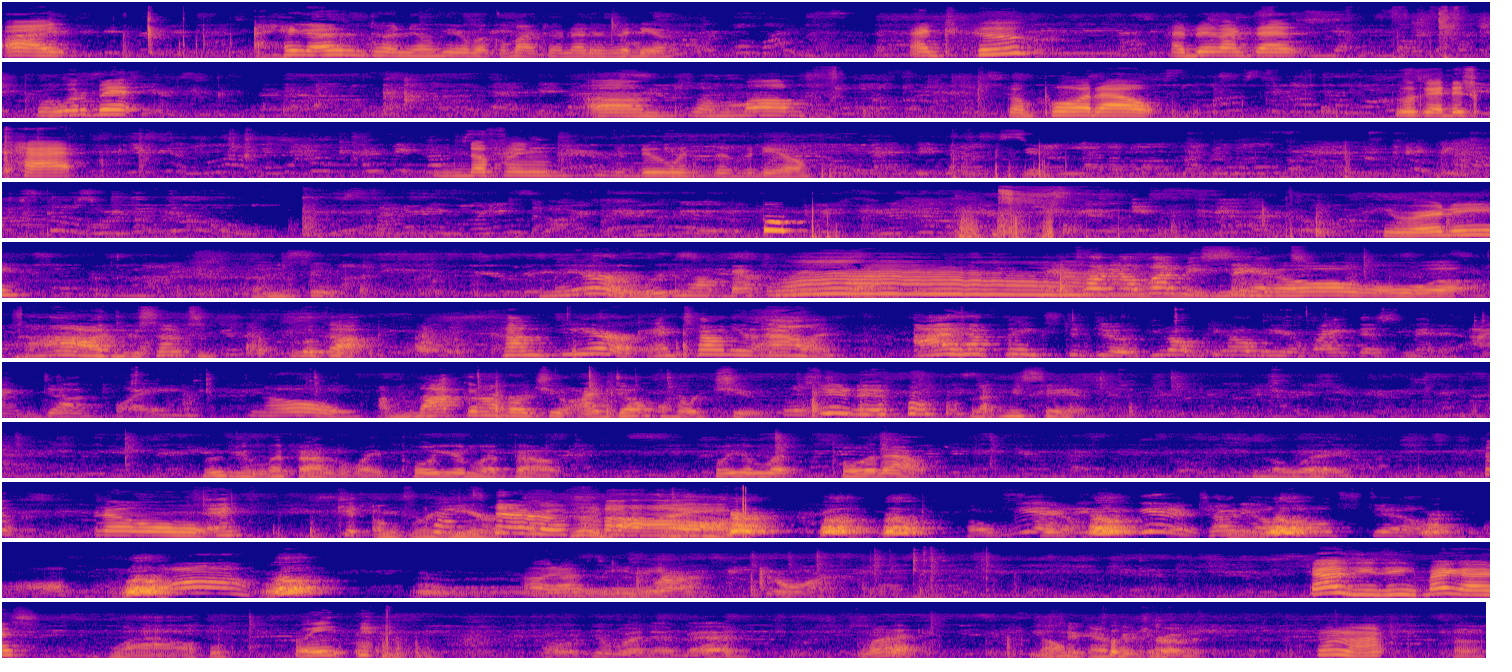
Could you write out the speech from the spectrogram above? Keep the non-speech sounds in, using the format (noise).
Alright. Hey guys, Antonio here. Welcome back to another video. And two, I've been like that for a little bit. Um, so mom gonna pull it out. Look at this cat. Nothing to do with the video. You ready? Let me see. Come here. Where do you want back away from? Antonio, let me see it. No. God, you're such a... Look up. Come here. Antonio Allen. I have things to do. If you don't get over here right this minute, I'm done playing. No. I'm not going to hurt you. I don't hurt you. Yes, you do. Let me see it. Move your lip out of the way. Pull your lip out. Pull your lip. Pull it out. It's in the way. (laughs) No. And get over I'm here. terrified. God. Hold Get it, still. get it. Antonio, hold still. Oh. Oh, that was easy. That was easy. Bye, guys. Wow. Wait. Told you it wasn't that bad. What? No. Taking a picture of it. I'm not. Oh.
